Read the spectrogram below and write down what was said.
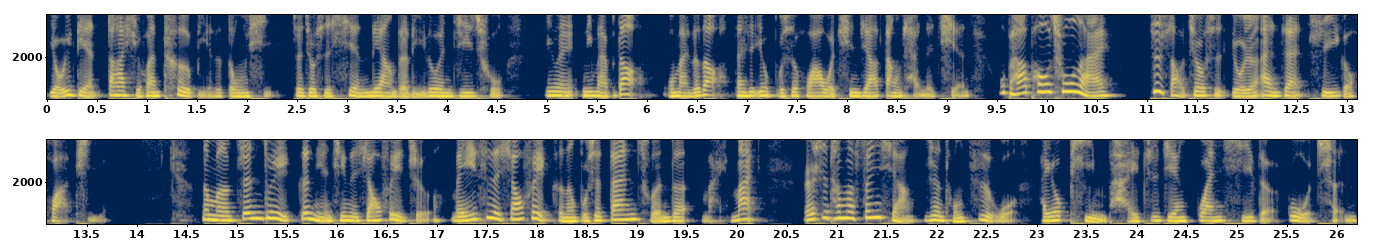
有一点，大家喜欢特别的东西，这就是限量的理论基础。因为你买不到，我买得到，但是又不是花我倾家荡产的钱，我把它抛出来，至少就是有人按赞，是一个话题。那么，针对更年轻的消费者，每一次的消费可能不是单纯的买卖，而是他们分享、认同自我还有品牌之间关系的过程。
